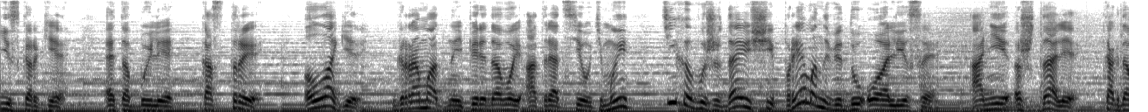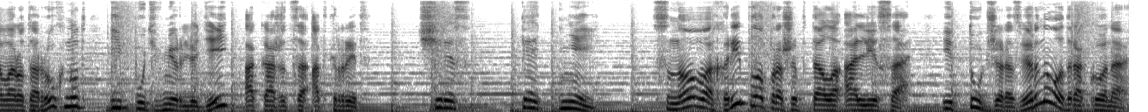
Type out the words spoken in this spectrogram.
искорки. Это были костры, лагерь, громадный передовой отряд сил тьмы, тихо выжидающий прямо на виду у Алисы. Они ждали, когда ворота рухнут и путь в мир людей окажется открыт. Через пять дней. Снова хрипло прошептала Алиса и тут же развернула дракона.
